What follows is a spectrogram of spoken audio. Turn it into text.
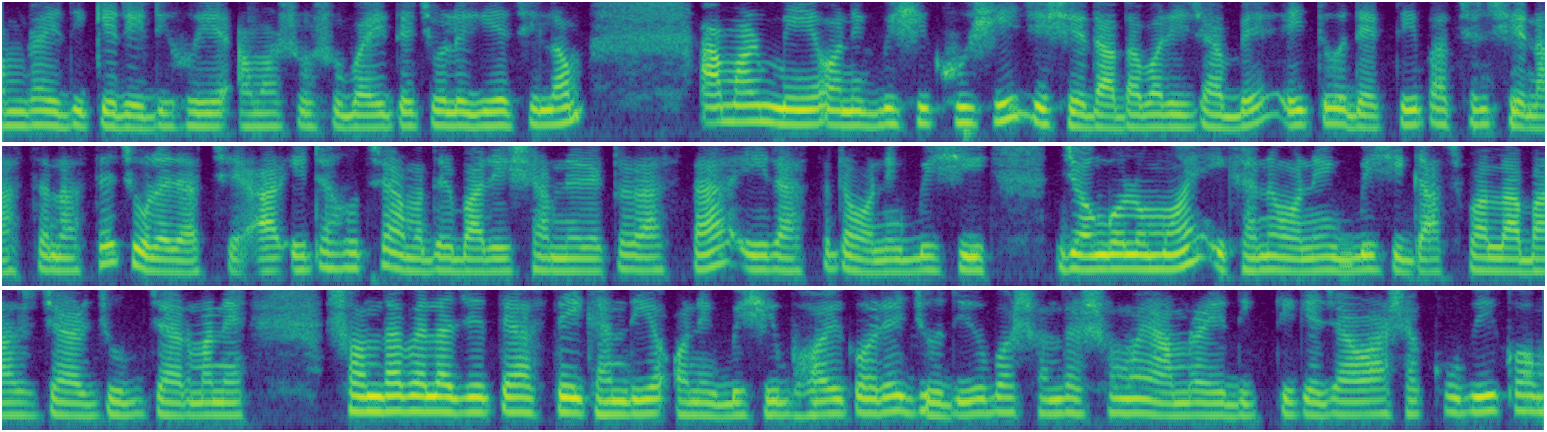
আমরা এদিকে রেডি হয়ে আমার শ্বশুরবাড়িতে চলে গিয়েছিলাম। আমার মেয়ে অনেক বেশি খুশি যে সে দাদাবাড়ি যাবে। এই তো দেখতেই পাচ্ছেন সে নাচতে নাচতে চলে যাচ্ছে। আর এটা হচ্ছে আমাদের বাড়ির সামনের একটা রাস্তা। এই রাস্তাটা অনেক বেশি জঙ্গলময় এখানে অনেক বেশি গাছপালা, বাঁশঝাড়, ঝুপঝাড় মানে সন্ধ্যাবেলা যেতে আসতে এখান দিয়ে অনেক বেশি ভয় করে। যদিও বা সন্ধ্যার সময় আমরা এদিক থেকে যাওয়া আসা খুবই কম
